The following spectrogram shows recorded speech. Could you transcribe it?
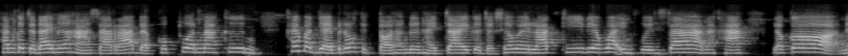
ท่านก็จะได้เนื้อหาสาระแบบครบถ้วนมากขึ้น ไข้หวัดใหญ่เป็นโรคติดต่อทางเดินหายใจ เกิดจากเชื้อไวรัสที่เรียกว่าอินฟลูเอนซ่านะคะ แล้วก็ใน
